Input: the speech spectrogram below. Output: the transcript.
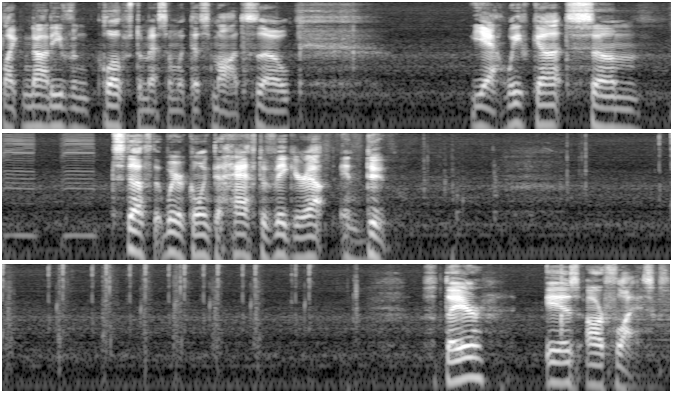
like, not even close to messing with this mod. So, yeah, we've got some stuff that we're going to have to figure out and do. So there is our flasks.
